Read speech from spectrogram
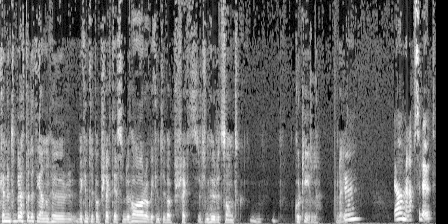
kan du inte berätta lite grann om hur, vilken typ av projekt det är som du har och vilken typ av projekt, liksom hur ett sånt går till för dig? Mm. Ja men absolut.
